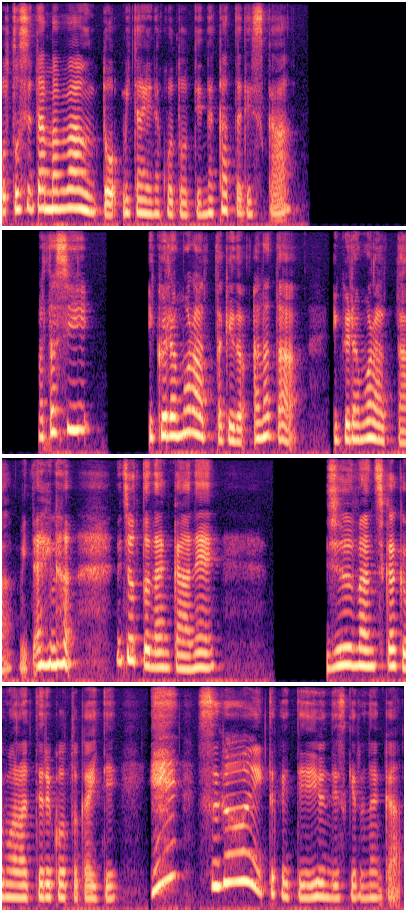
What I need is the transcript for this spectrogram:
お年玉マウントみたいなことってなかったですか？私、いくらもらったけど、あなた、いくらもらった？みたいな。ちょっとなんかね、10万近くもらってる子とかいて、え？すごいとか言って言うんですけど、なんか、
